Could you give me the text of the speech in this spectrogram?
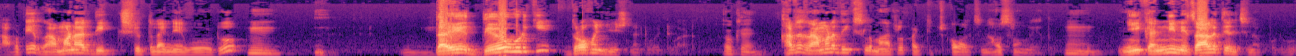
కాబట్టి రమణ దీక్షితులు అనేవాడు. దై దేవుడికి ద్రోహం చేసినటువంటి వాడు. ఓకే. కాబట్టి రమణ దీక్షల మాటలు పట్టించుకోవాల్సిన అవసరం లేదు. హ్మ్. నీకు అన్ని నిజాలు తెలిసినప్పుడు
